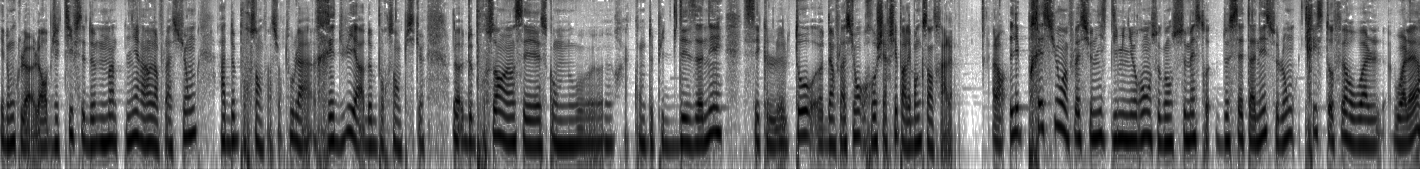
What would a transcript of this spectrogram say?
Et donc leur objectif c'est de maintenir hein, l'inflation à 2%, enfin surtout la réduire à 2%, puisque le 2% hein, c'est ce qu'on nous euh, raconte depuis des années, c'est que le taux d'inflation recherché par les banques centrales. Alors, les pressions inflationnistes diminueront au second semestre de cette année selon Christopher Waller,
